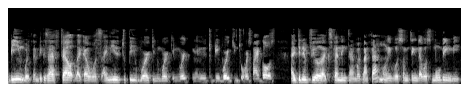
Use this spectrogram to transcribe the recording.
being with them because I felt like I was, I needed to be working, working, working. I needed to be working towards my goals. I didn't feel like spending time with my family was something that was moving me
